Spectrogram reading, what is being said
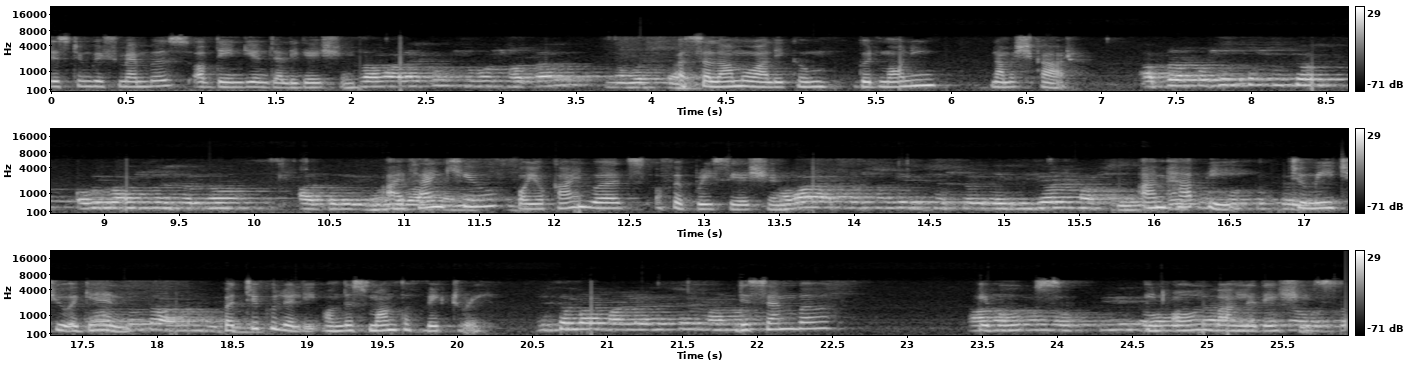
distinguished members of the Indian delegation. Assalamu alaikum, good morning, namaskar. I thank you for your kind words of appreciation. I'm happy to meet you again, particularly on this month of victory. December evokes in all Bangladeshis.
